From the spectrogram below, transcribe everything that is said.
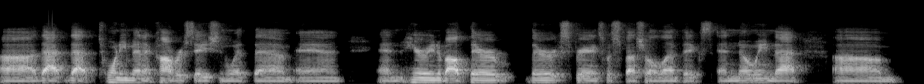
uh, that that 20 minute conversation with them and and hearing about their their experience with Special Olympics and knowing that um,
